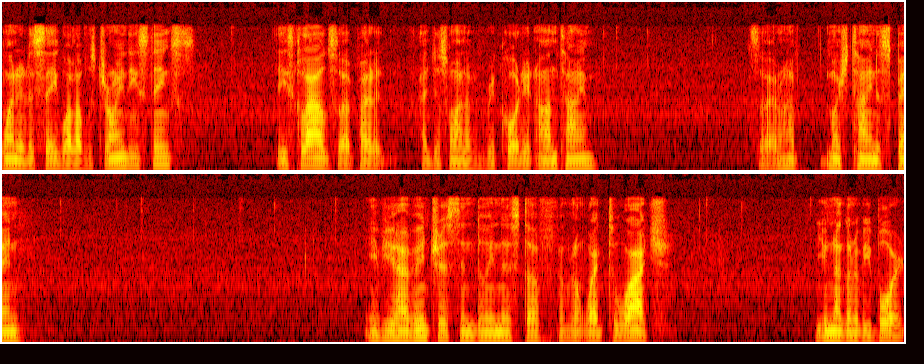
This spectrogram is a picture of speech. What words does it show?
wanted to say while I was drawing these things, these clouds, so I probably I just want to record it on time, so I don't have much time to spend. If you have interest in doing this stuff and don't like to watch, you're not gonna be bored.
